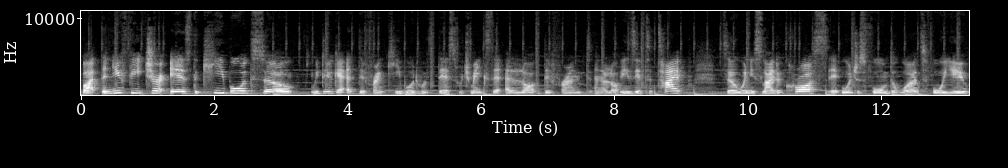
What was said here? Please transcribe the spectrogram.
but the new feature is the keyboard so we do get a different keyboard with this which makes it a lot different and a lot easier to type so when you slide across it will just form the words for you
